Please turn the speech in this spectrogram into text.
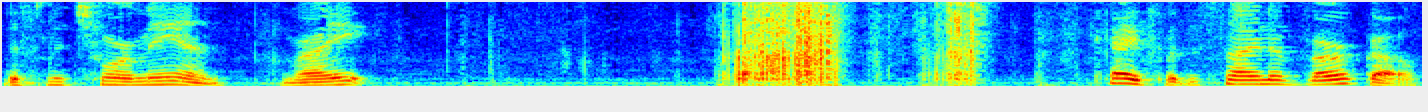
this mature man, right? Okay, for the sign of Virgo.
